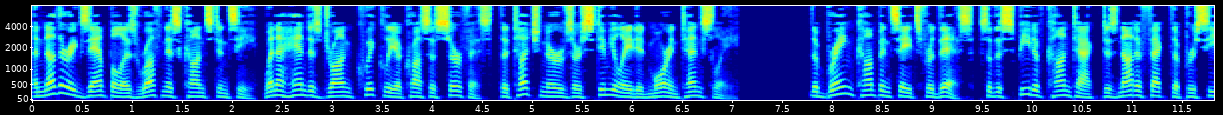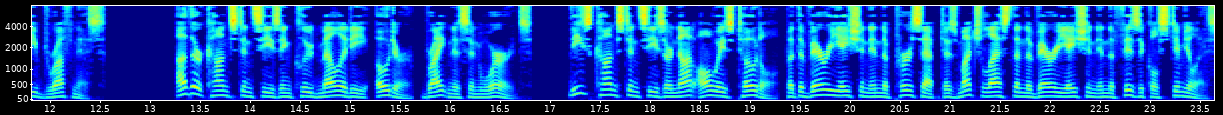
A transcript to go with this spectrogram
Another example is roughness constancy. When a hand is drawn quickly across a surface, the touch nerves are stimulated more intensely. The brain compensates for this, so the speed of contact does not affect the perceived roughness. Other constancies include melody, odor, brightness and words. These constancies are not always total, but the variation in the percept is much less than the variation in the physical stimulus.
